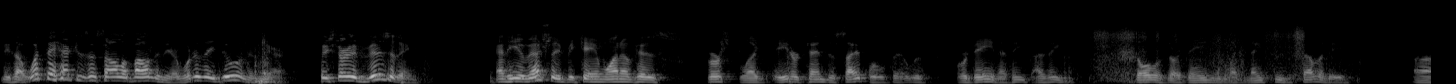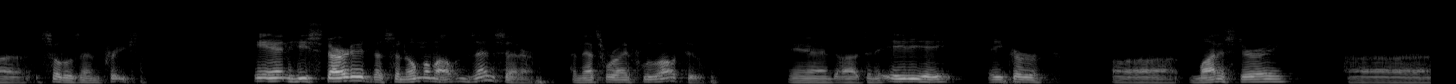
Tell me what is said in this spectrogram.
And he thought, what the heck is this all about in there? What are they doing in there? So he started visiting. And he eventually became one of his first like eight or ten disciples that was ordained. I think I think Bill was ordained in like 1970, uh, Soto Zen priest. And he started the Sonoma Mountain Zen Center, and that's where I flew out to. And uh, it's an 88 acre uh, monastery, uh,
